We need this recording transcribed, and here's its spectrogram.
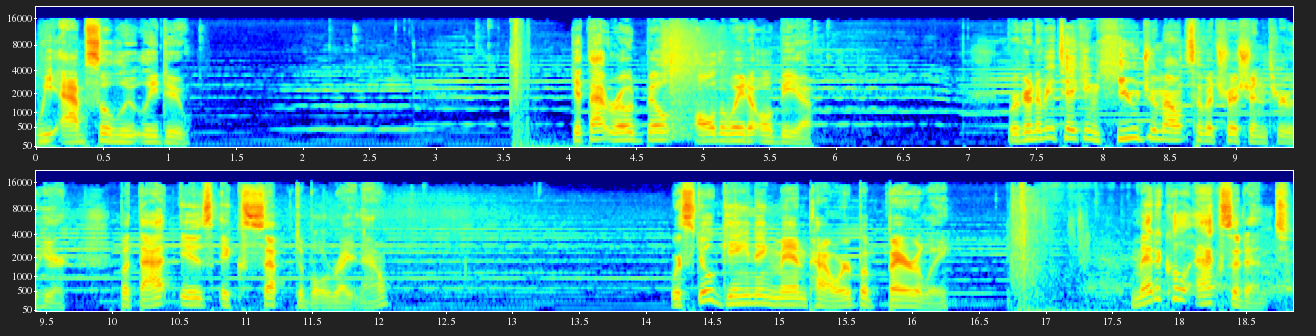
We absolutely do. Get that road built all the way to Olbia. We're going to be taking huge amounts of attrition through here, but that is acceptable right now. We're still gaining manpower, but barely. Medical accident.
